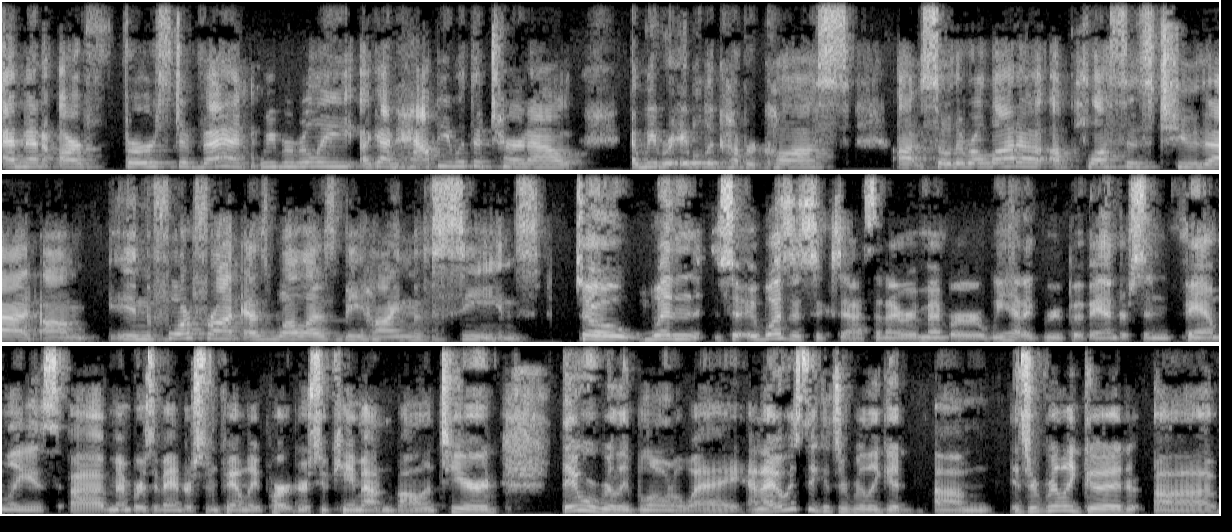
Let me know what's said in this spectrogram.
And then our first event, we were really, again, happy with the turnout and we were able to cover costs. Uh, so there were a lot of pluses to that um, in the forefront as well as behind the scenes. So when so it was a success, and I remember we had a group of Anderson families, uh, members of Anderson Family Partners, who came out and volunteered. They were really blown away, and I always think it's a really good, um, it's a really good um,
